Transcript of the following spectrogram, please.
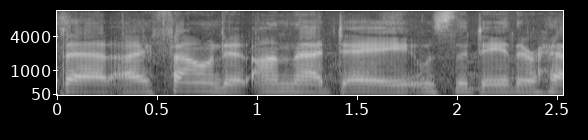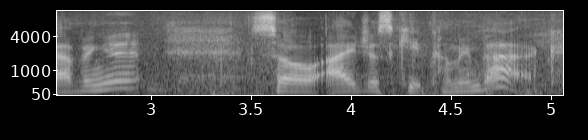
that I found it on that day. It was the day they're having it. So I just keep coming back.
